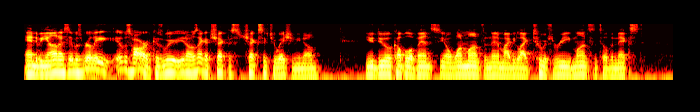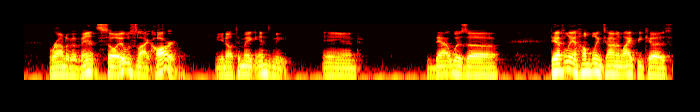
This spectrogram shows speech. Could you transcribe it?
And to be honest, it was really it was hard because we you know it was like a check to check situation. You know, you do a couple events, you know, one month, and then it might be like two or three months until the next round of events. So it was like hard, you know, to make ends meet, and that was uh definitely a humbling time in life because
